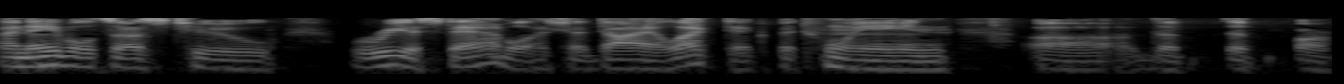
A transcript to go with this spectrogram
enables us to reestablish a dialectic between uh, the, the our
